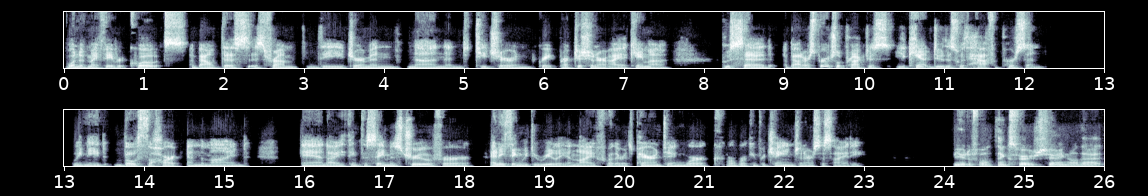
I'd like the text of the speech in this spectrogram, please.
One of my favorite quotes about this is from the German nun and teacher and great practitioner, Ayya Khema, who said about our spiritual practice, you can't do this with half a person. We need both the heart and the mind. And I think the same is true for anything we do really in life, whether it's parenting, work, or working for change in our society. Beautiful. Thanks for sharing all that.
